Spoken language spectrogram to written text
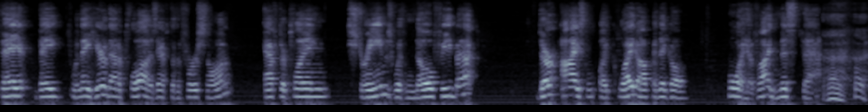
they they when they hear that applause after the first song, after playing streams with no feedback, their eyes like light up and they go, "Boy, have I missed that."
